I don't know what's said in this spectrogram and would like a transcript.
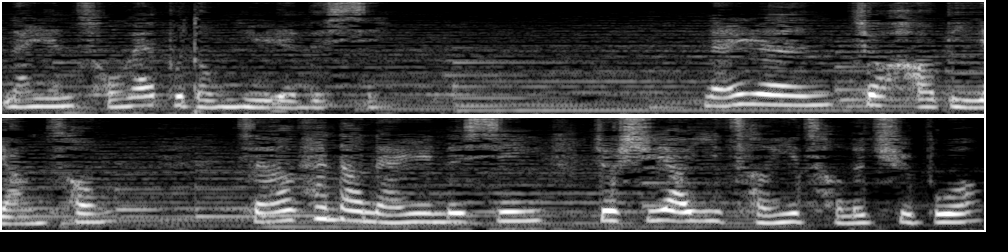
男人从来不懂女人的心。男人就好比洋葱，想要看到男人的心，就需要一层一层的去剥。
